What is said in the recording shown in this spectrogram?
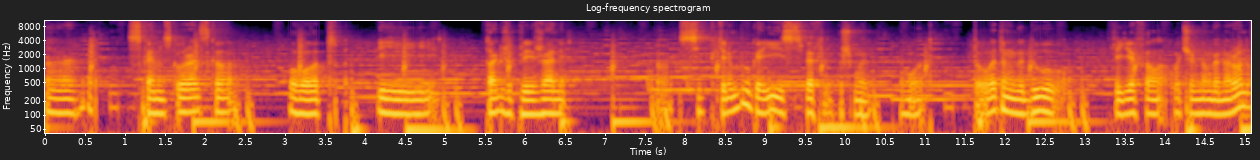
э, с Каменск-Уральского. Вот. И также приезжали с Екатеринбурга и с Верхней Пышмы. Вот. То в этом году приехало очень много народу.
